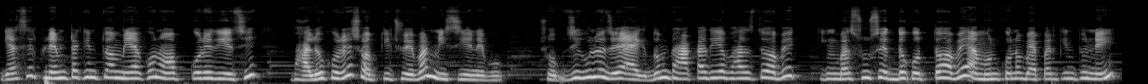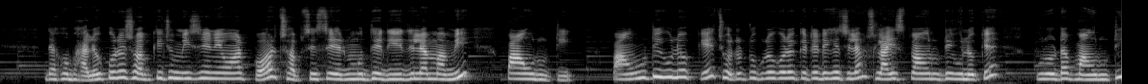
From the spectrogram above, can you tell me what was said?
গ্যাসের ফ্লেমটা কিন্তু আমি এখন অফ করে দিয়েছি। ভালো করে সব কিছু এবার মিশিয়ে নেব। সবজিগুলো যে একদম ঢাকা দিয়ে ভাজতে হবে কিংবা সুসেদ্ধ করতে হবে, এমন কোনো ব্যাপার কিন্তু নেই। দেখো, ভালো করে সব কিছু মিশিয়ে নেওয়ার পর সবশেষে এর মধ্যে দিয়ে দিলাম আমি পাউরুটি। পাউরুটিগুলোকে ছোট টুকরো করে কেটে রেখেছিলাম স্লাইস পাউরুটিগুলোকে, পুরোটা পাউরুটি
